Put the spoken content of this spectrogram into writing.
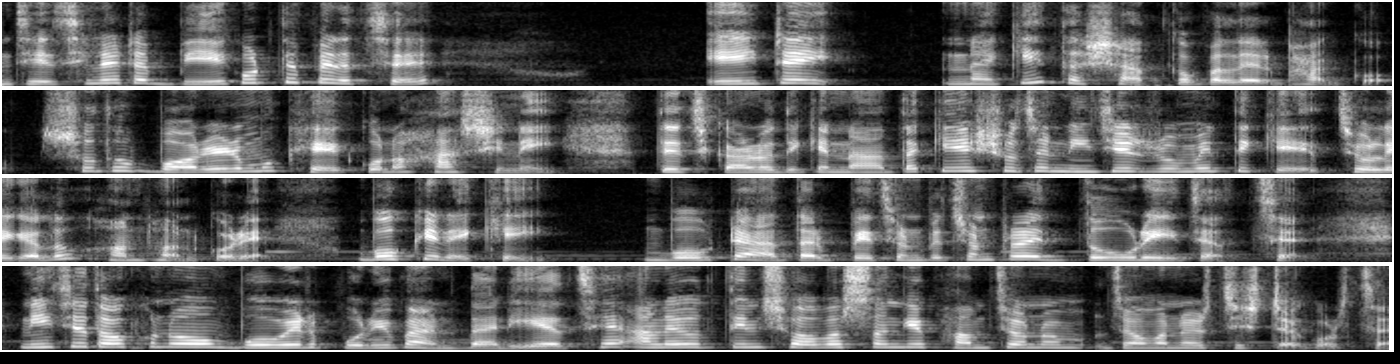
যে ছেলেটা বিয়ে করতে পেরেছে, এইটাই নাকি তার সাত কপালের ভাগ্য। শুধু বরের মুখে কোনো হাসি নেই। তেজ কারও দিকে না তাকিয়ে সোজা নিজের রুমের দিকে চলে গেল হন হন করে। বকে রেখেই বউটা তার পেছন পেছন প্রায় দৌড়েই যাচ্ছে। নিচে তখনও বউয়ের পরিবার দাঁড়িয়ে আছে। আলাউদ্দিন সবার সঙ্গে জন- জমানোর চেষ্টা করছে।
